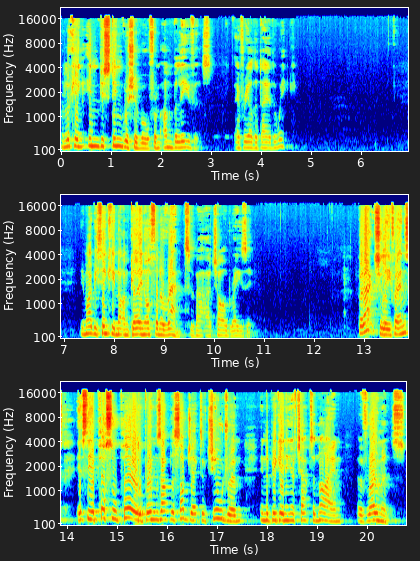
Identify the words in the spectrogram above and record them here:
and looking indistinguishable from unbelievers every other day of the week. You might be thinking that I'm going off on a rant about our child raising. But actually, friends, it's the Apostle Paul who brings up the subject of children in the beginning of chapter 9 of Romans.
